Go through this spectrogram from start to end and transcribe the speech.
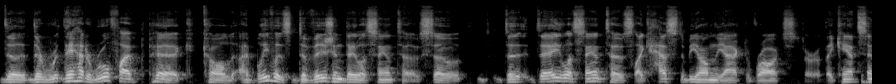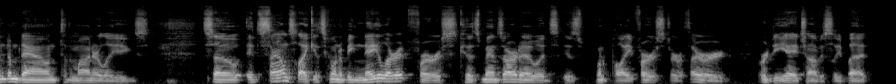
the, the they had a Rule Five pick called I believe it was Deyvison de los Santos. So de, de los Santos like has to be on the active roster. They can't send him down to the minor leagues. So it sounds like it's going to be Naylor at first because Manzardo is, is going to play first or third or DH obviously. But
